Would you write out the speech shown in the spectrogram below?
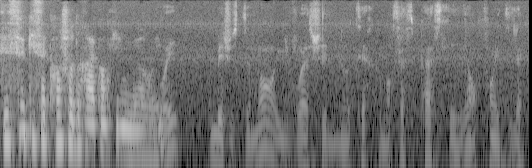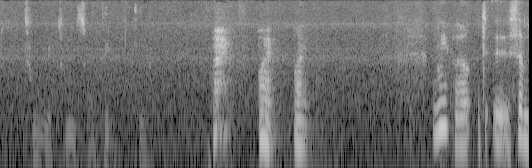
C'est ceux qui s'accrochent au drap quand ils meurent, oui. Oui, mais justement, ils voient chez le notaire comment ça se passe, les enfants, ils dilapident tout et tout, ils sont dégoûtés. Ouais, ouais. Oui, alors, euh, ça me,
